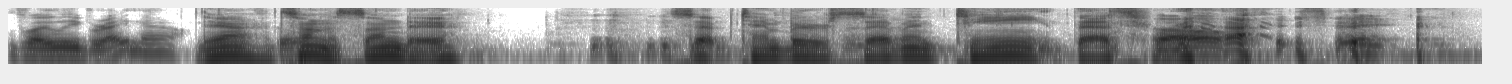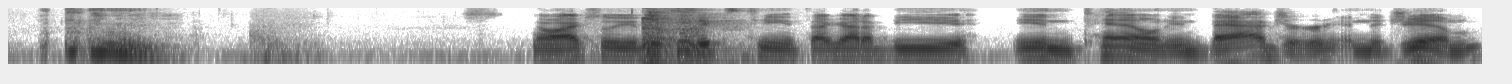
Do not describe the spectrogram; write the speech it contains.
if I leave right now. yeah, it's on a Sunday, September seventeenth. That's Oh. right. No, actually, the 16th, I got to be in town in Badger in the gym.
